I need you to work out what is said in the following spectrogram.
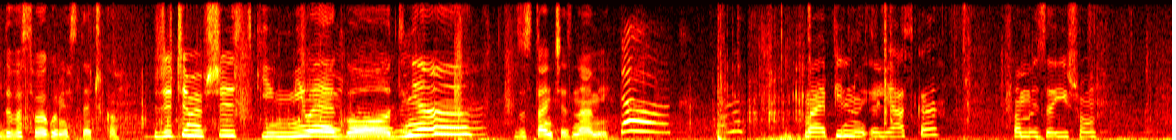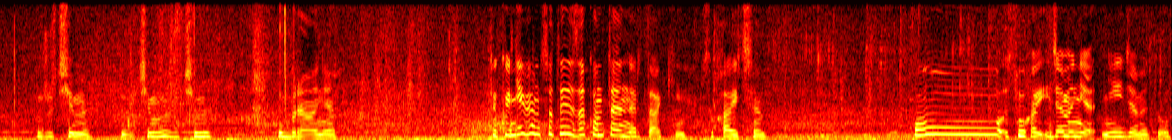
do wesołego miasteczka. Życzymy wszystkim miłego dnia. Zostańcie z nami. Maja, pilnuj Eliaska, a my za Iszą rzucimy, rzucimy, rzucimy ubrania. Tylko nie wiem, co to jest za kontener taki, słuchajcie. O, słuchaj, idziemy, nie, nie idziemy tu.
